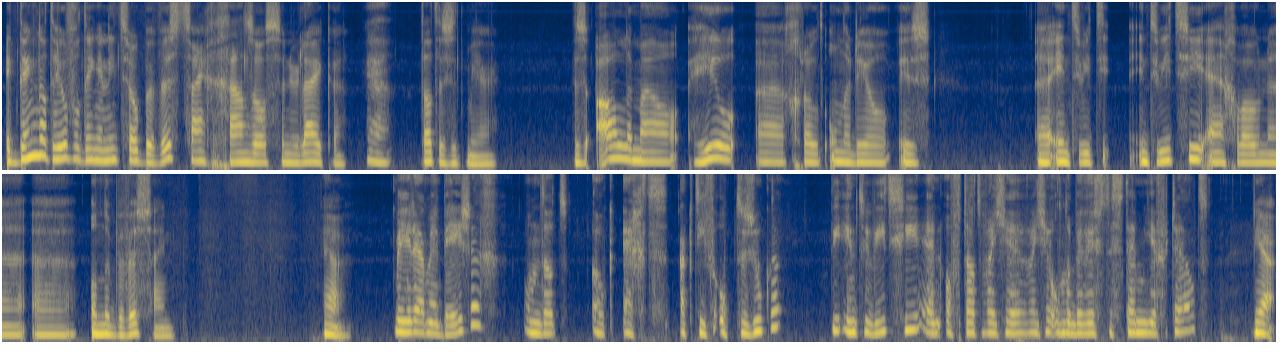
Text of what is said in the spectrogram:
Ik denk dat heel veel dingen niet zo bewust zijn gegaan zoals ze nu lijken. Ja. Dat is het meer. Dus allemaal heel eh, groot onderdeel is eh, intuïtie, intuïtie en gewoon eh, onderbewustzijn. Ja. Ben je daarmee bezig om dat ook echt actief op te zoeken? Die intuïtie en of dat wat je, wat je onderbewuste stem je vertelt? Ja.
